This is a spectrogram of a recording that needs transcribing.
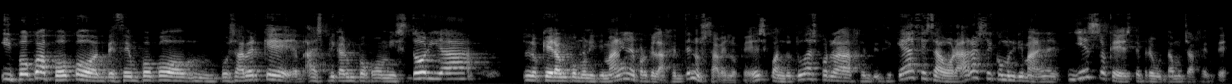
Y poco a poco empecé un poco, pues a ver qué, a explicar un poco mi historia, lo que era un community manager, porque la gente no sabe lo que es. Cuando tú das por la gente, dice, ¿qué haces ahora? Ahora soy community manager. ¿Y eso qué es? Te pregunta mucha gente.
